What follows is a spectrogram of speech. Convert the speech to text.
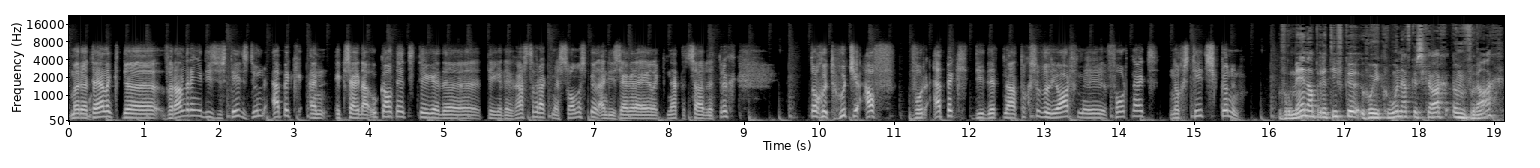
Maar uiteindelijk, de veranderingen die ze steeds doen, Epic, en ik zeg dat ook altijd tegen de, tegen de gasten waar ik mee samenspeel, en die zeggen eigenlijk net hetzelfde terug. Toch het hoedje af voor Epic, die dit na toch zoveel jaar met Fortnite nog steeds kunnen. Voor mijn aperitiefje gooi ik gewoon even graag een vraag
